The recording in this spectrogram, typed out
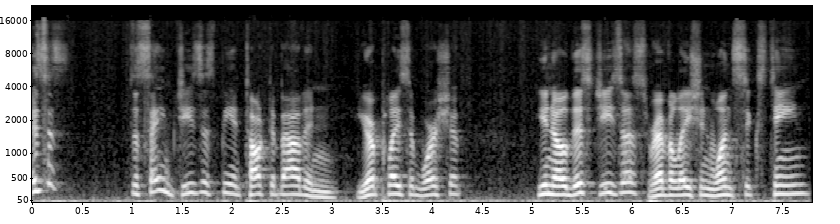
Is this the same Jesus being talked about in your place of worship? You know this Jesus, Revelation 1:16,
